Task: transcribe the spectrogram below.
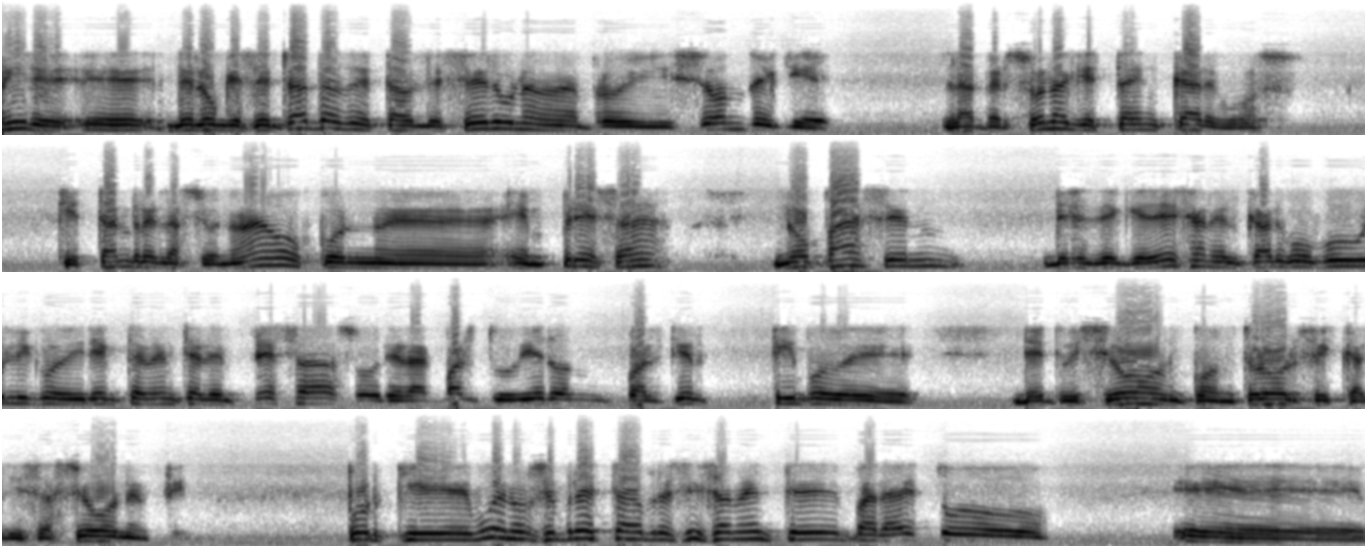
Mire, eh, de lo que se trata es de establecer una prohibición de que la persona que está en cargos que están relacionados con eh, empresas no pasen desde que dejan el cargo público directamente a la empresa sobre la cual tuvieron cualquier tipo de, de tuición, control, fiscalización, en fin. porque, bueno, se presta precisamente para estos eh,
